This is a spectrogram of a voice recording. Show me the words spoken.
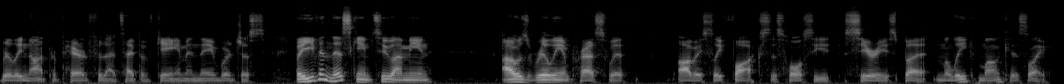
really not prepared for that type of game, and they were just. But even this game too, I mean, I was really impressed with obviously Fox this whole se- series, but Malik Monk is like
